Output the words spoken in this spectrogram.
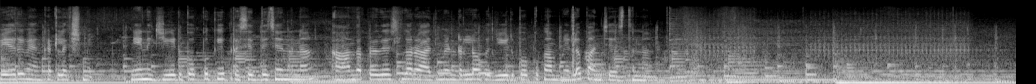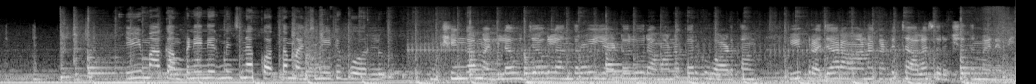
పేరు వెంకటలక్ష్మి. నేను జీడిపప్పుకి ప్రసిద్ధి చెందిన ఆంధ్రప్రదేశ్లో రాజమండ్రిలో ఒక జీడిపప్పు కంపెనీలో పనిచేస్తున్నాను. ఇవి మా కంపెనీ నిర్మించిన కొత్త మంచినీటి బోర్లు. ముఖ్యంగా మహిళా ఉద్యోగులందరూ ఈ ఆటోలు రవాణా కొరకు వాడతాం. ఇవి ప్రజా రవాణా కంటే చాలా సురక్షితమైనవి.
